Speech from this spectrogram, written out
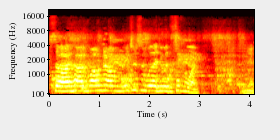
So I, I wonder, I'm interested in what they do with the second one. Yeah.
